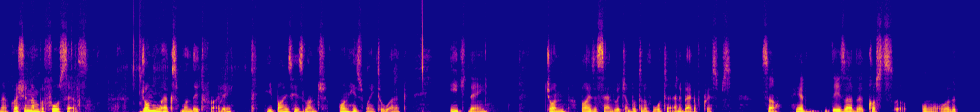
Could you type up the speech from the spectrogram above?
Now, question number four says John works Monday to Friday. He buys his lunch on his way to work. Each day, John buys a sandwich, a bottle of water, and a bag of crisps. So here, these are the costs or, the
